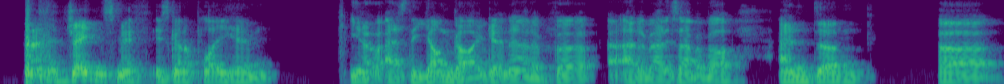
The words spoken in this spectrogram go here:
Jaden Smith is going to play him, you know, as the young guy getting out of uh, out of Addis Ababa, and um, uh,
